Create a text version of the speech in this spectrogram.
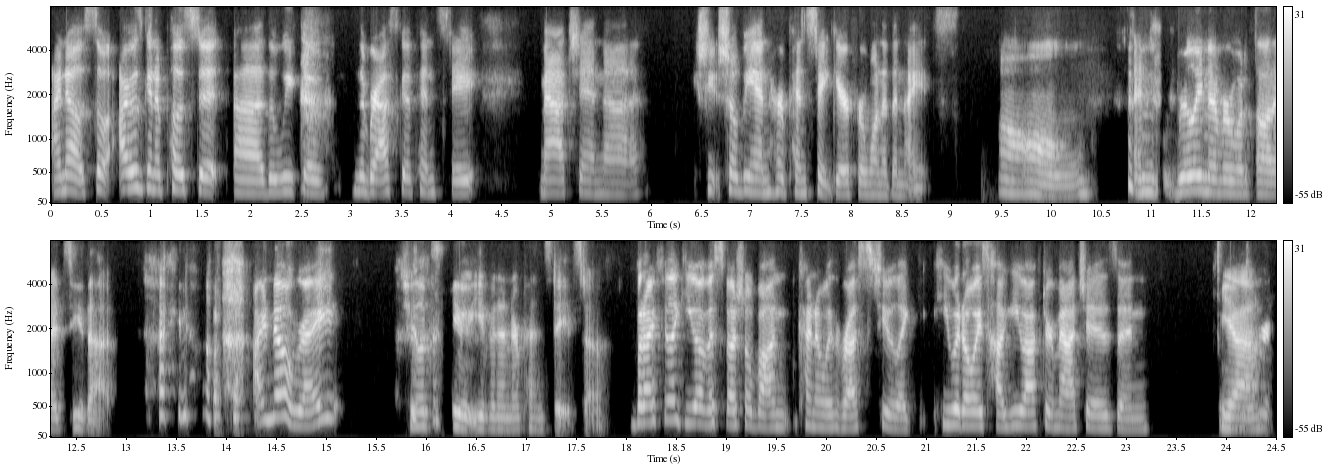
I know. So I was going to post it uh, the week of Nebraska Penn State match, and uh, she she'll be in her Penn State gear for one of the nights. Oh, and really never would have thought I'd see that. I know, I know, right? She looks cute even in her Penn State stuff. But I feel like you have a special bond kind of with Russ too. Like he would always hug you after matches, and yeah, you were,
